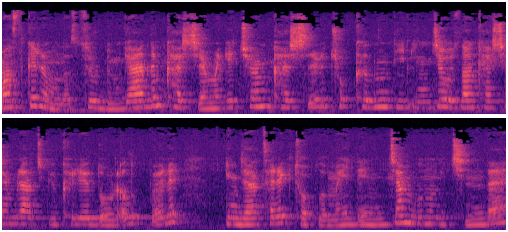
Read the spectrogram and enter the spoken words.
Maskaramı da sürdüm geldim. Kaşlarıma geçiyorum. Kaşları çok kalın değil ince. O yüzden kaşlarımı birazcık yukarıya doğru alıp böyle incelterek toplamayı deneyeceğim. Bunun için de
